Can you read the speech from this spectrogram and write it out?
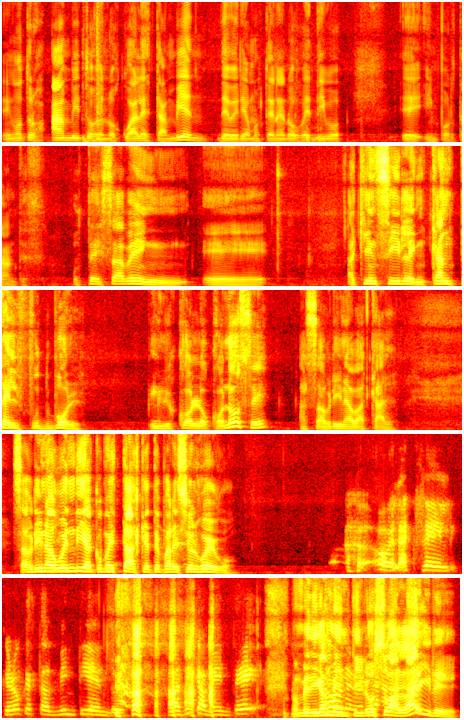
en otros ámbitos en los cuales también deberíamos tener objetivos importantes. Ustedes saben a quién sí le encanta el fútbol y lo conoce a Sabrina Bacal. Sabrina, buen día, ¿cómo estás? ¿Qué te pareció el juego? Hola Axel, creo que estás mintiendo. Básicamente. no me digas mentiroso al aire.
